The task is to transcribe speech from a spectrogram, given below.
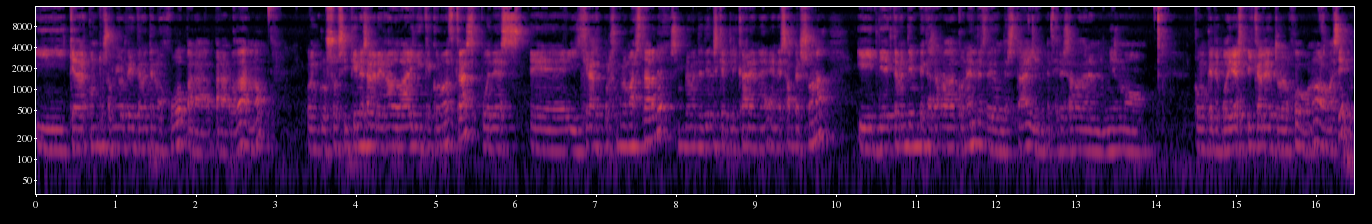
y quedar con tus amigos directamente en el juego para, para rodar, ¿no? O incluso si tienes agregado a alguien que conozcas, puedes, eh, y quedas, por ejemplo, más tarde, simplemente tienes que clicar en, en, esa persona y directamente empiezas a rodar con él desde donde está y empezarías a rodar en el mismo, como que te podría explicar dentro del juego, ¿no? Algo así.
